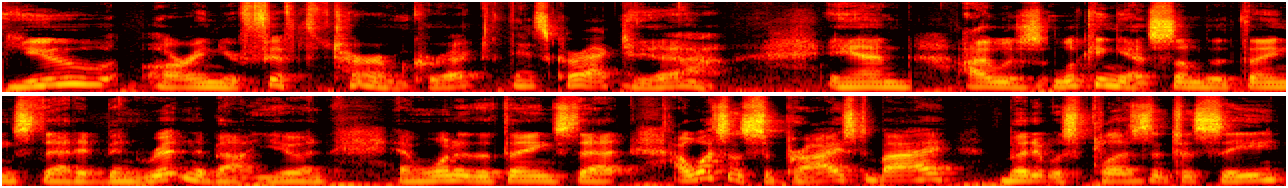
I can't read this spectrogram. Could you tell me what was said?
you are in your fifth term, correct? That's correct. Yeah. And I was looking at some of the things that had been written about you, and, and one of the things that I wasn't surprised by, but it was pleasant to see,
